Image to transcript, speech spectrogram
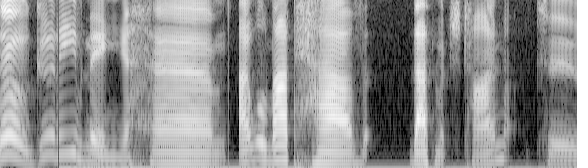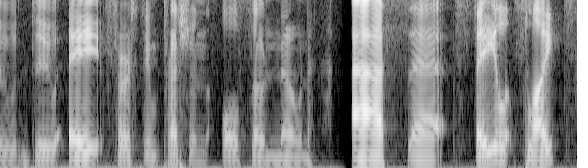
So, good evening. Um, I will not have that much time to do a first impression, also known as uh, fail flight.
